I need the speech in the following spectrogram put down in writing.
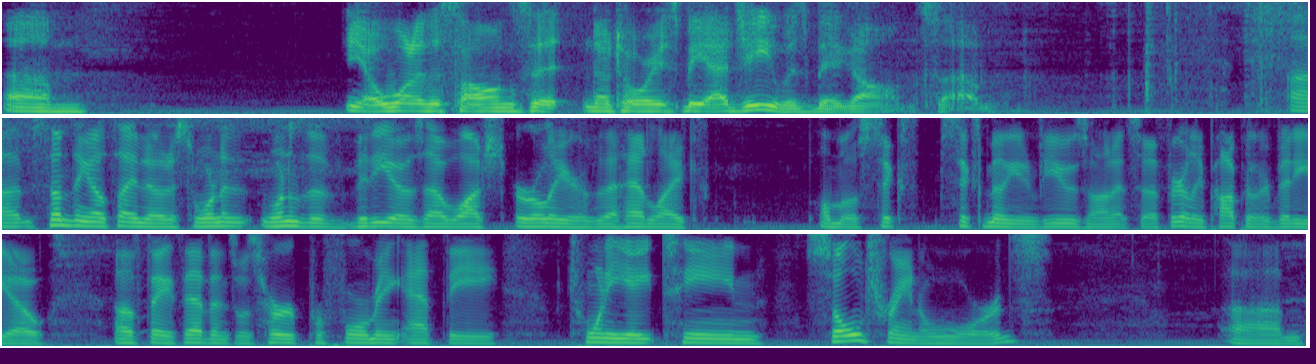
um, you know, one of the songs that Notorious B.I.G. was big on. So Uh, something else I noticed one of one of the videos I watched earlier that had like almost six six million views on it, so a fairly popular video of Faith Evans was her performing at the 2018 Soul Train Awards. Um,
